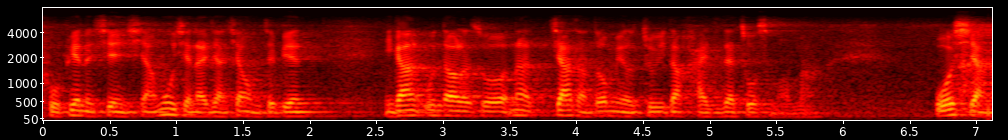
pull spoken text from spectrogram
普遍的现象。目前来讲，像我们这边，你刚刚问到了说，那家长都没有注意到孩子在做什么吗？我想，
